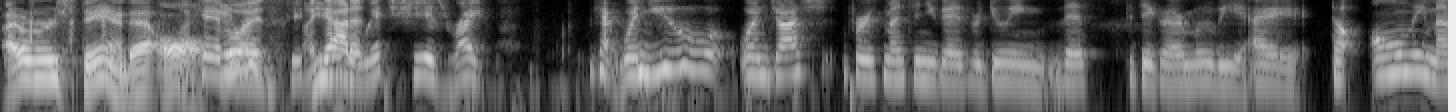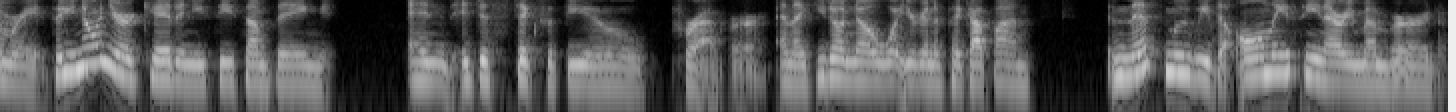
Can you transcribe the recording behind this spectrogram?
I don't understand at all. It's okay, It boys. was- I you got know it. witch? She is ripe. Yeah, when you when Josh first mentioned you guys were doing this particular movie, I the only memory. So you know when you're a kid and you see something and it just sticks with you forever and like you don't know what you're going to pick up on. In this movie, the only scene I remembered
